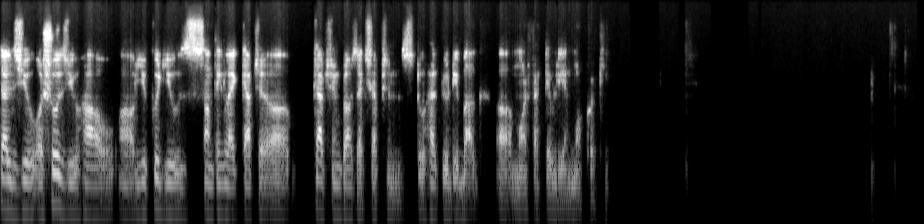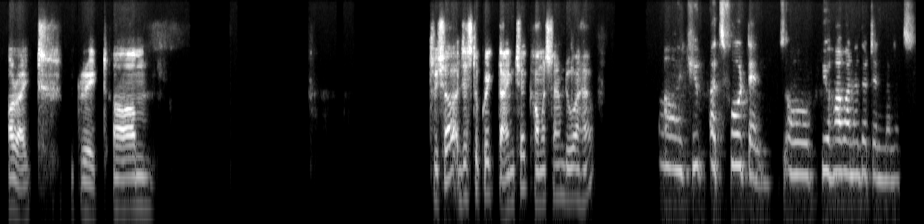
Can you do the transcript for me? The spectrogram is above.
tells you or shows you how uh, you could use something like capture uh, capturing browser exceptions to help you debug uh, more effectively and more quickly. All right, great. Um, Trisha, just a quick time check. How much time do I have? Uh, you, it's 4.10, so you have another 10 minutes.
